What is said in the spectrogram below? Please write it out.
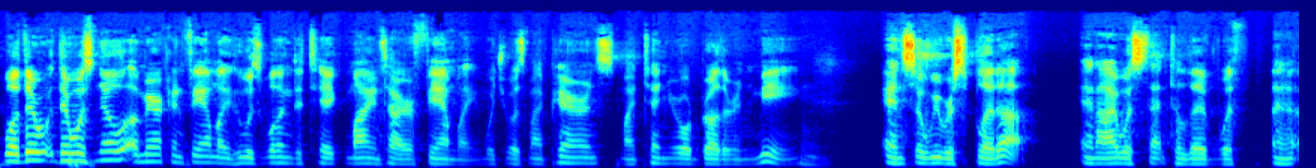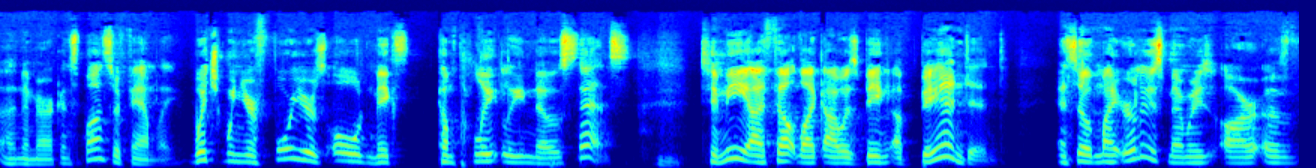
Well, there, there was no American family who was willing to take my entire family, which was my parents, my 10 year old brother, and me. And so we were split up. and I was sent to live with a, an American sponsor family, which when you're four years old makes completely no sense. Mm. To me, I felt like I was being abandoned. And so my earliest memories are of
